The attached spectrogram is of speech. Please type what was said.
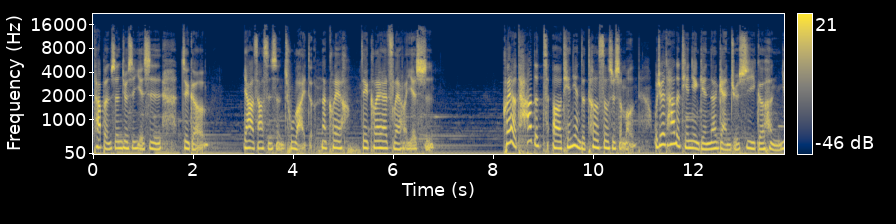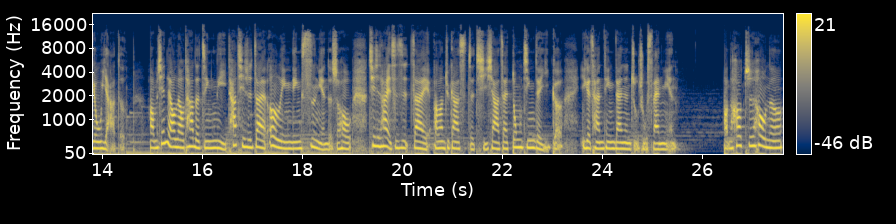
他本身就是也是这个亚尔萨斯省出来的。那 Claire 这 Claire Hetzler 也是。Claire 它的呃甜点的特色是什么？我觉得它的甜点给人的感觉是一个很优雅的。好，我们先聊聊他的经历。他其实，在二零零四年的时候，其实他也是在 a l a n g a s 的旗下，在东京的一个一个餐厅担任主厨三年。好，然后之后呢，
